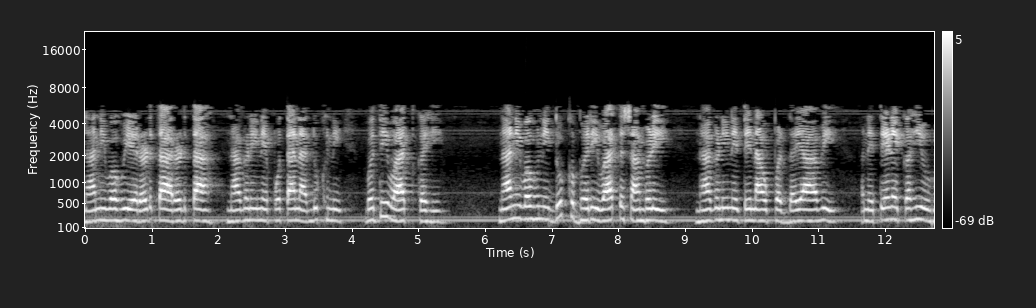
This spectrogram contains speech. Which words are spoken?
નાની વહુએ રડતા રડતા નાગણીને પોતાના દુઃખની બધી વાત કહી. નાની વહુની દુઃખ ભરી વાત સાંભળી નાગણીને તેના ઉપર દયા આવી અને તેણે કહ્યું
